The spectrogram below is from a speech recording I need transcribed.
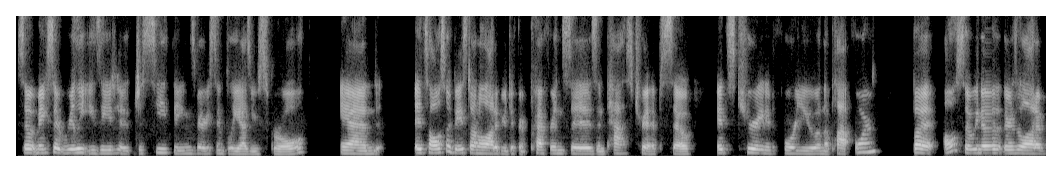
So it makes it really easy to just see things very simply as you scroll. And it's also based on a lot of your different preferences and past trips. So it's curated for you on the platform. But also, we know that there's a lot of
